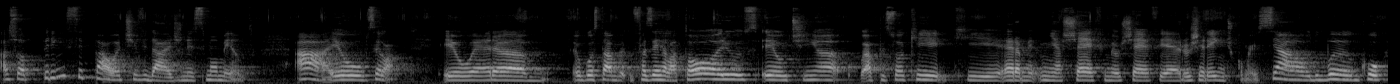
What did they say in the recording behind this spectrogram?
a sua principal atividade nesse momento? Ah, eu, sei lá, eu era. Eu gostava de fazer relatórios, eu tinha a pessoa que, que era minha chefe, meu chefe era o gerente comercial do banco,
